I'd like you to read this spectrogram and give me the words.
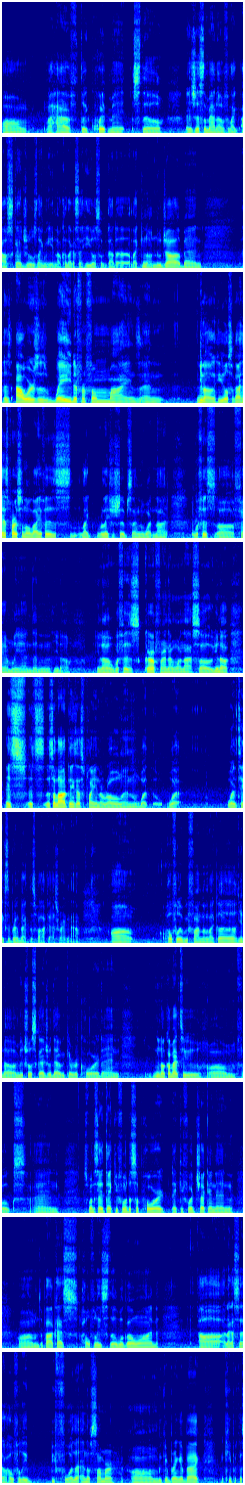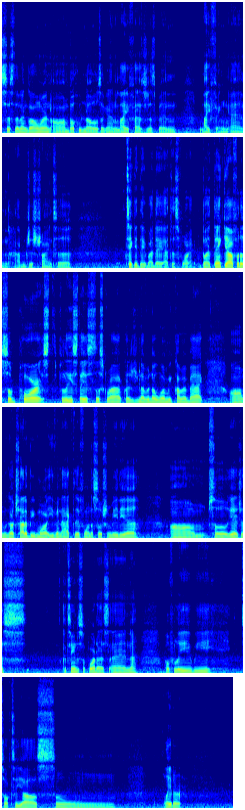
Um, I have the equipment still. It's just a matter of like our schedules, like me, you know, because like I said, he also got a like you know new job and his hours is way different from mine's and you know, he also got his personal life, his like relationships and whatnot with his uh, family, and then you know, you know, with his girlfriend and whatnot. So you know, it's it's it's a lot of things that's playing a role in what what what it takes to bring back this podcast right now. Um, hopefully, we find like a you know a mutual schedule that we can record and you know come back to you, um, folks. And just want to say thank you for the support. Thank you for checking in. Um, the podcast hopefully still will go on. Uh, like I said, hopefully before the end of summer, um, we could bring it back and keep it consistent and going. Um, but who knows? Again, life has just been lifing, and I'm just trying to take it day by day at this point. But thank y'all for the support. Please stay subscribed because you never know when we coming back. Um, we're gonna try to be more even active on the social media. Um, so yeah, just continue to support us, and hopefully we talk to y'all soon. Later.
